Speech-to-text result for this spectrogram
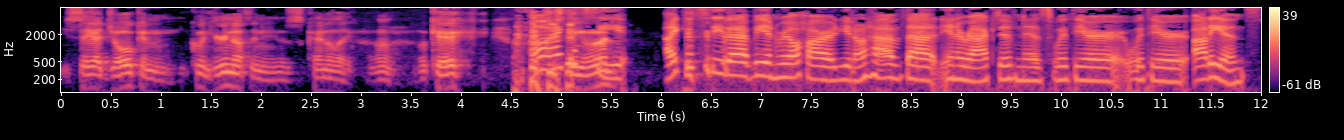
you say a joke and you couldn't hear nothing. It was kind of like, oh, okay. Oh, I This could thing on. see. I could see that being real hard. You don't have that interactiveness with your with your audience,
